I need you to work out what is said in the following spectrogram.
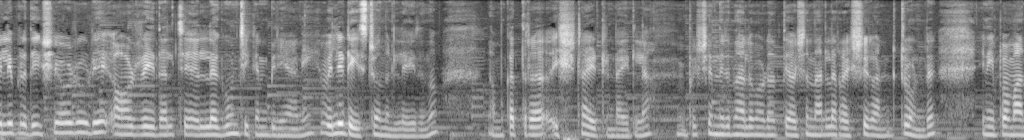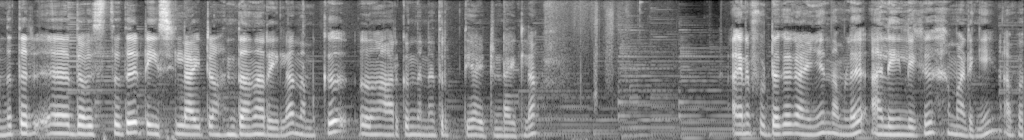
വലിയ പ്രതീക്ഷയോടുകൂടി ഓർഡർ ചെയ്താൽ ലഗൂൺ ചിക്കൻ ബിരിയാണി. വലിയ ടേസ്റ്റ് ഒന്നും ഇല്ലായിരുന്നു. നമുക്കത്ര ഇഷ്ടമായിട്ടുണ്ടായിട്ടില്ല പക്ഷെ എന്നിരുന്നാലും അവിടെ അത്യാവശ്യം നല്ല റഷ് കണ്ടിട്ടുമുണ്ട് ഇനിയിപ്പം അന്നത്തെ ദിവസത്തത് ടേസ്റ്റിലായിട്ടോ എന്താണെന്നറിയില്ല നമുക്ക് ആർക്കും തന്നെ തൃപ്തിയായിട്ടുണ്ടായിട്ടില്ല. അങ്ങനെ ഫുഡൊക്കെ കഴിഞ്ഞ് നമ്മൾ അലയിലേക്ക് മടങ്ങി. അപ്പോൾ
